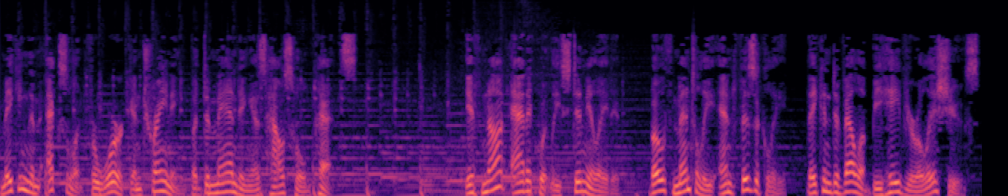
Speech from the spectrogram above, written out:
making them excellent for work and training but demanding as household pets. If not adequately stimulated, both mentally and physically, they can develop behavioral issues.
